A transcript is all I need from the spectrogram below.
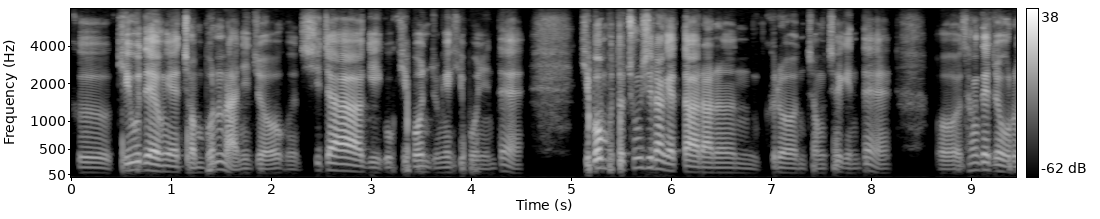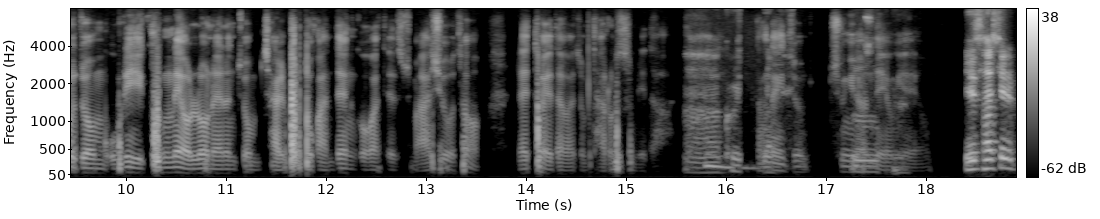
그 기후 대응의 전부는 아니죠. 그 시작이고 기본 중에 기본인데 기본부터 충실하겠다라는 그런 정책인데 어, 상대적으로 좀 우리 국내 언론에는 좀 잘 보도가 안 된 것 같아서 좀 아쉬워서 레터에다가 좀 다뤘습니다. 아, 음. 그렇구나. 상당히 좀 중요한 음. 내용이에요. 이게 사실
